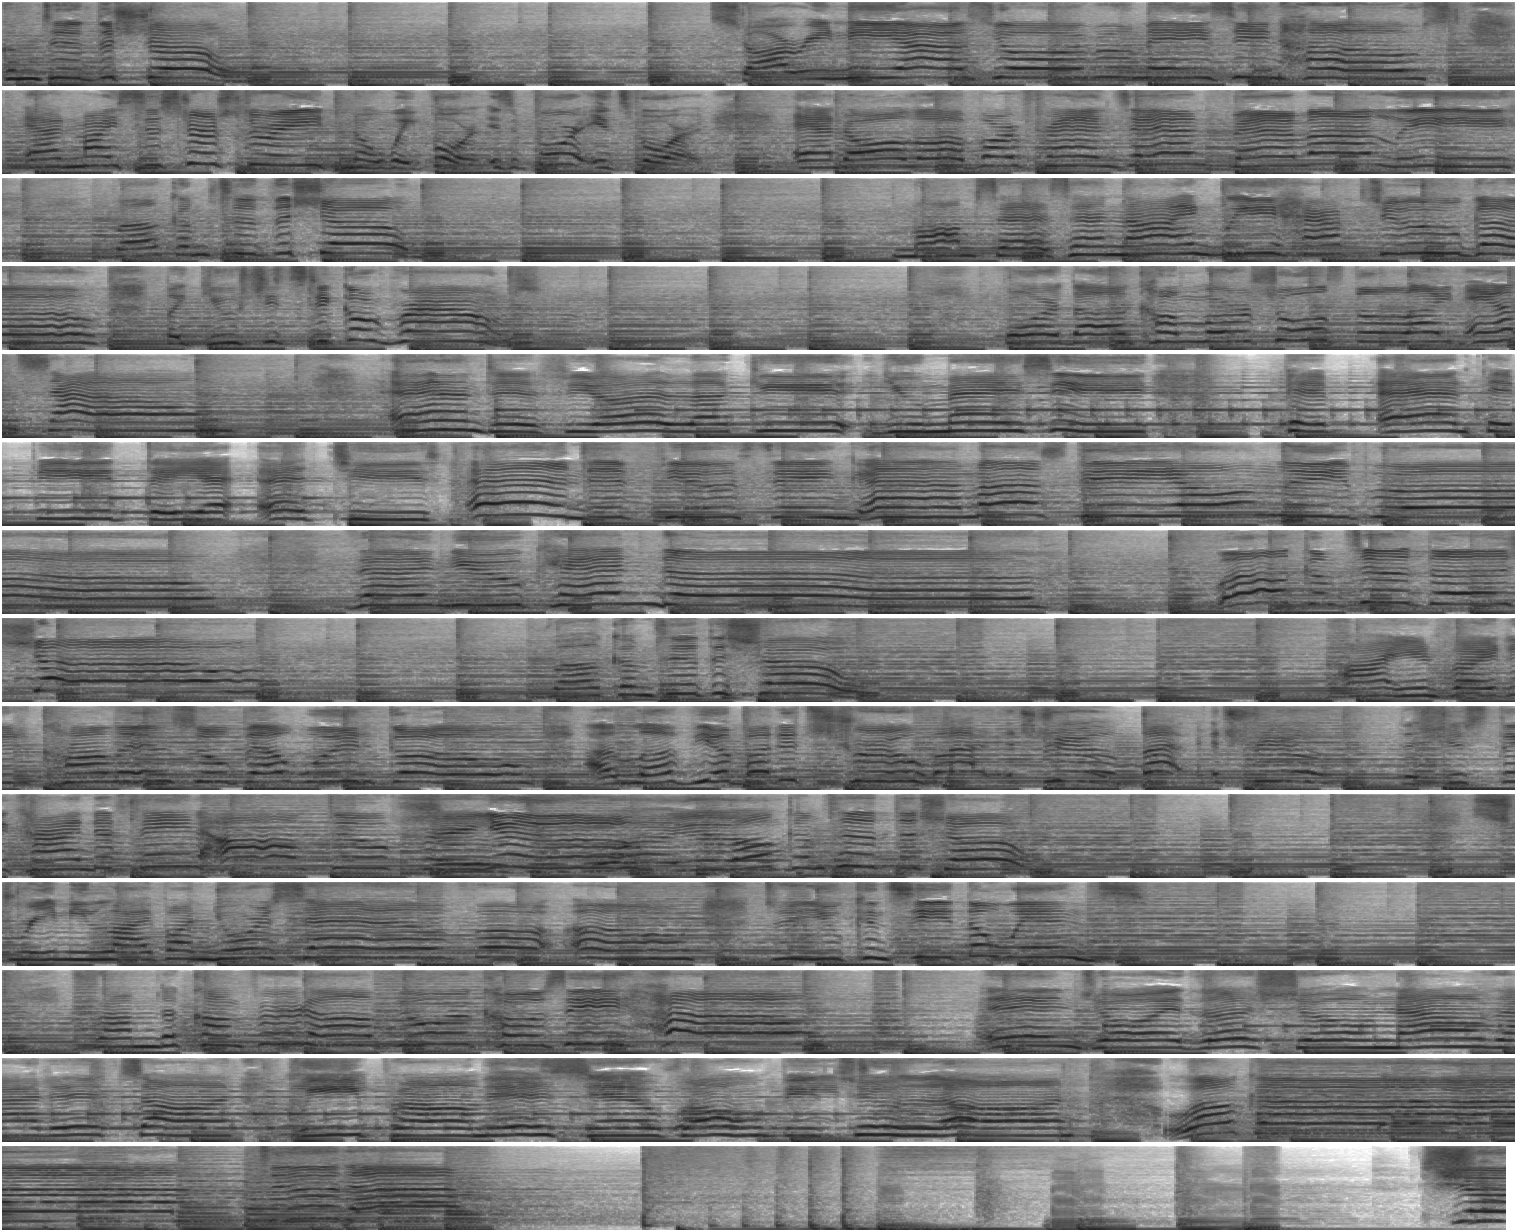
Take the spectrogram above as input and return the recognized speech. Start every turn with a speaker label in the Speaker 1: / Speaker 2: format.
Speaker 1: to the show. Starring me as your amazing host. And my sister's three. No, wait, four. Is it four? It's four. And all of our friends and family. Welcome to the show. Mom says at nine we have to go, but you should stick around for the commercials, the you're lucky, you may see Pip and Pippi, the Yetis. And if you think Emma's the only bro, then you can go. Welcome to the show. Welcome to the show. I invited Colin so Belle Streaming live on your cell phone so you can see the winds from the comfort of your cozy home. Enjoy the show now that it's on. We promise it show.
